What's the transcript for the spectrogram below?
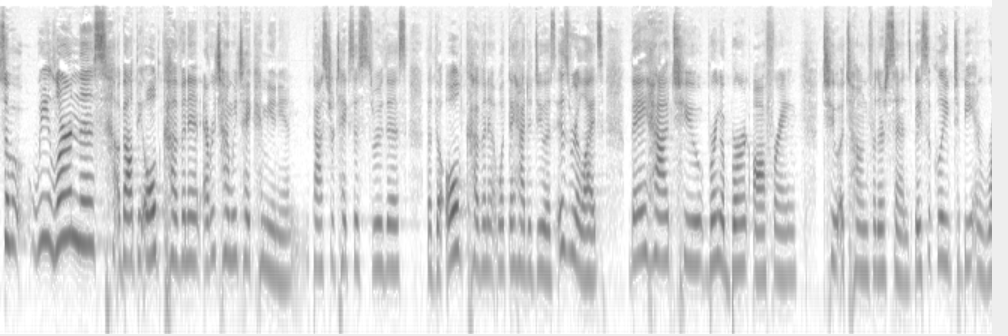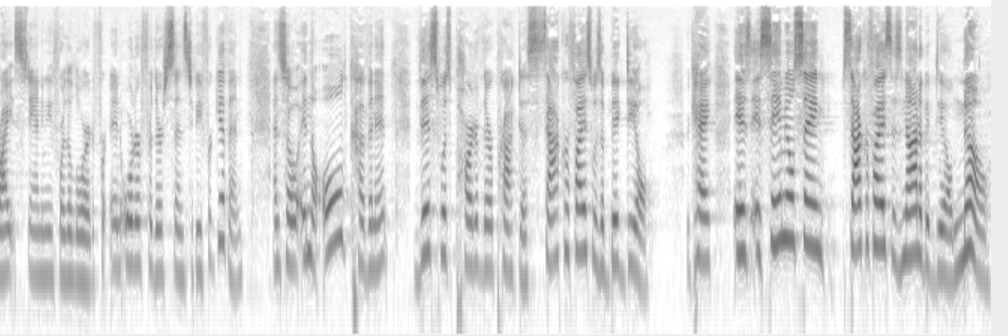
So we learn this about the old covenant every time we take communion. The pastor takes us through this that the old covenant, what they had to do as Israelites, they had to bring a burnt offering to atone for their sins, basically to be in right standing before the Lord for, in order for their sins to be forgiven. And so in the old covenant, this was part of their practice. Sacrifice was a big deal. Okay? Is, is Samuel saying sacrifice is not a big deal? No.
